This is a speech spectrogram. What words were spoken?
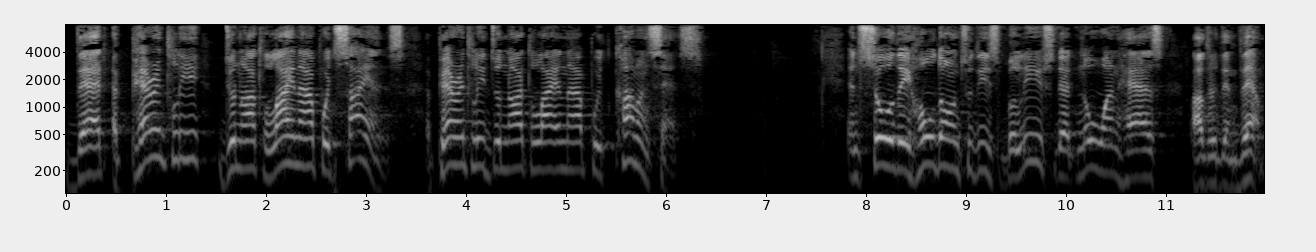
that apparently do not line up with science, apparently do not line up with common sense. And so they hold on to these beliefs that no one has other than them.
